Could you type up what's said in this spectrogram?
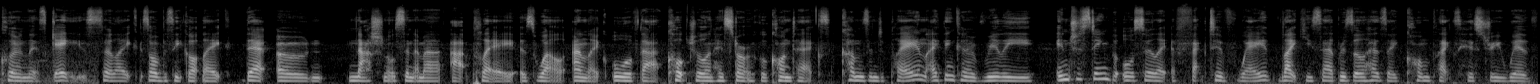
colonialist gaze. So like it's obviously got like their own national cinema at play as well and like all of that cultural and historical context comes into play and I think in a really interesting but also like effective way. Like you said Brazil has a complex history with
